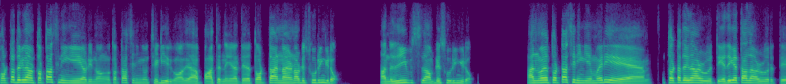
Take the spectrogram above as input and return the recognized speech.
தொட்டதுக்கு தான் தொட்டாசினிங்கி அப்படின்னுவாங்க. தொட்டாசினிங்க செடி இருக்கும். அதை யாராவது பார்த்துருந்தீங்கன்னா தெரியாது தொட்டா என்ன ஆகும்னா அப்படியே சுருங்கிடும். அந்த லீவ்ஸ் தான் அப்படியே சுருங்கிடும். அந்த மாதிரி தொட்டாசினிங்க மாதிரி தொட்டத்துக்கு தொட்டதுக்கு தான் அழுவுறது தான் அழுவுறுத்து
